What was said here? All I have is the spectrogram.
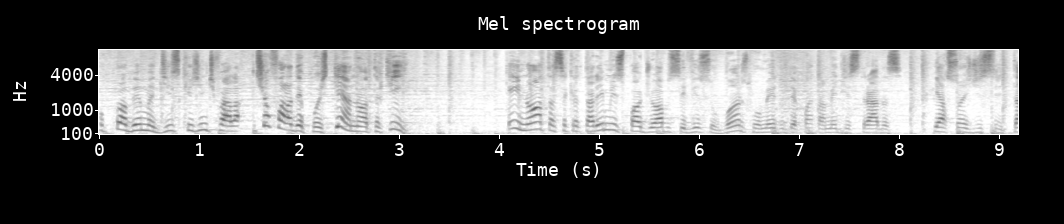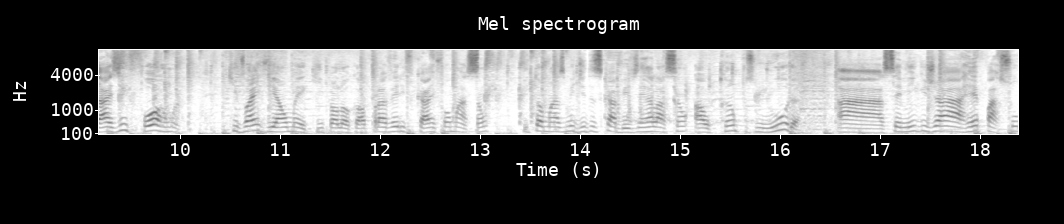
O problema disso que a gente fala. Deixa eu falar depois. Tem a nota aqui? Em nota, a Secretaria Municipal de Obras e Serviços Urbanos, por meio do Departamento de Estradas e Ações Distritais, informa que vai enviar uma equipe ao local para verificar a informação e tomar as medidas cabíveis em relação ao campus Miura. A CEMIG já repassou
